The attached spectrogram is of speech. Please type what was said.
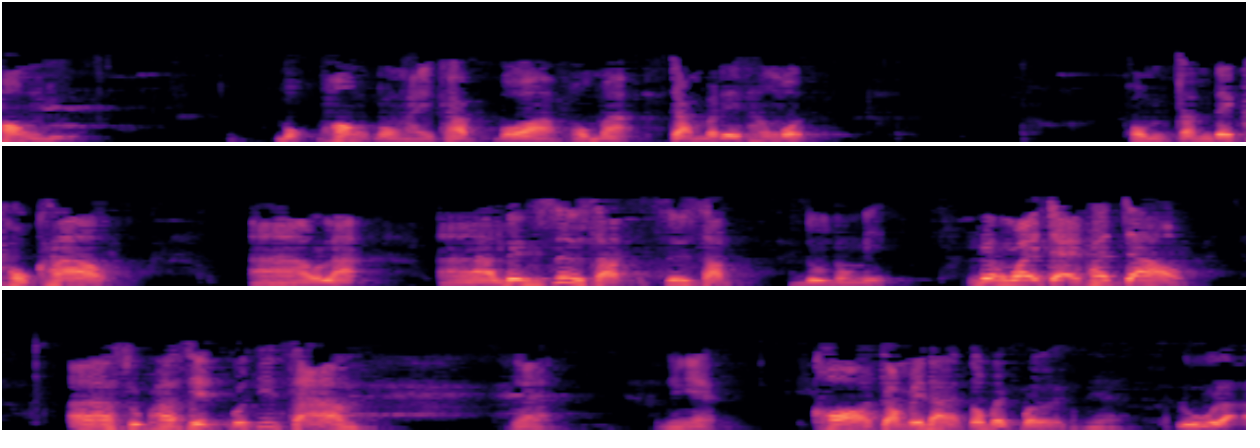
พร่องอยู่ บกพร่องตรงไหนครับบอกว่าผมอะจำไม่ได้ทั้งหมด ผมจำได้คร่าวๆเอาละอ่า เรื่องซื่อสัตย์ซื่อสัตย์ ดูตรงนี้ เรื่องไว้ใจพระเจ้า อ่า สุภาษิตบทที่สามเนี่ยอย่างเงี้ย ข้อจำไม่ได้ต้องไปเปิด เนี่ย รู้ละ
